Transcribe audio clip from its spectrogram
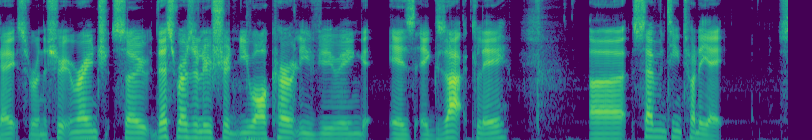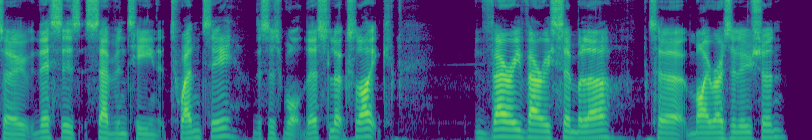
Okay, so we're in the shooting range. So this resolution you are currently viewing is exactly uh, 1728. So this is 1720. This is what this looks like. Very, very similar to my resolution.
